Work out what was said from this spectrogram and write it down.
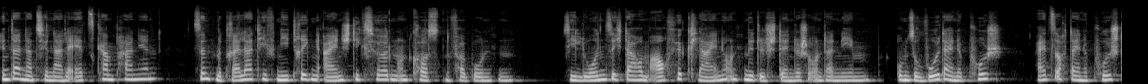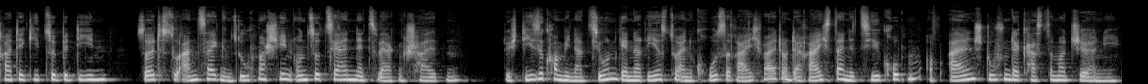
Internationale Ads-Kampagnen sind mit relativ niedrigen Einstiegshürden und Kosten verbunden. Sie lohnen sich darum auch für kleine und mittelständische Unternehmen, um sowohl deine Push- als auch deine Pull-Strategie zu bedienen, solltest du Anzeigen in Suchmaschinen und sozialen Netzwerken schalten. Durch diese Kombination generierst du eine große Reichweite und erreichst deine Zielgruppen auf allen Stufen der Customer Journey.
